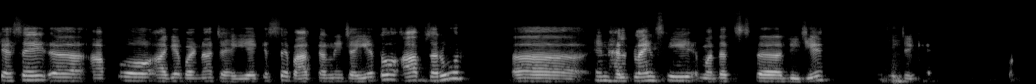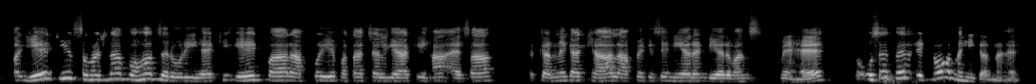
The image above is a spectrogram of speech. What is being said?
कैसे uh, आपको आगे बढ़ना चाहिए किससे बात करनी चाहिए तो आप ज़रूर uh, इन हेल्पलाइंस की मदद लीजिए। ठीक है? ये चीज़ समझना बहुत ज़रूरी है कि एक बार आपको ये पता चल गया कि हाँ ऐसा करने का ख्याल आप पे किसी नियर एंड डियर वंस में है तो उसे फिर इग्नोर नहीं करना है।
